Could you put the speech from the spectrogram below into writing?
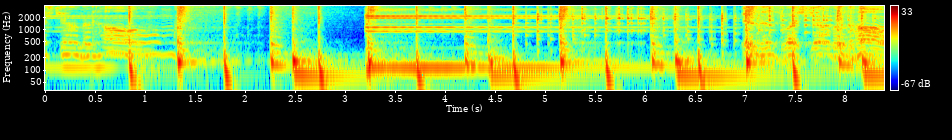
was coming home. It was coming home.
